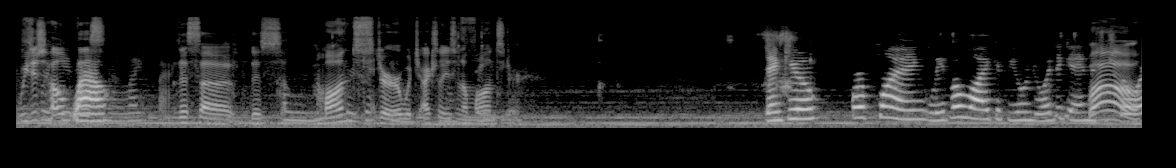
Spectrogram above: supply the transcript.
We just for helped Wow. my life back. This, uh, this I will not forget monster, which actually isn't a savior. monster. Thank you for playing. Leave a like if you enjoyed the game, Wow.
